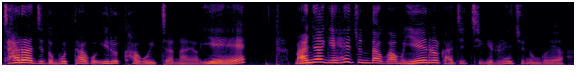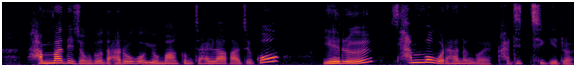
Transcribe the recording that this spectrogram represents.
자라지도 못하고 이렇게 하고 있잖아요. 얘 만약에 해준다고 하면 얘를 가지치기를 해주는 거예요. 한 마디 정도 나르고 요만큼 잘라가지고 얘를 삽목을 하는 거예요. 가지치기를.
